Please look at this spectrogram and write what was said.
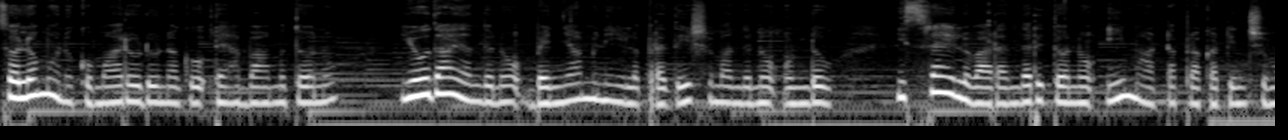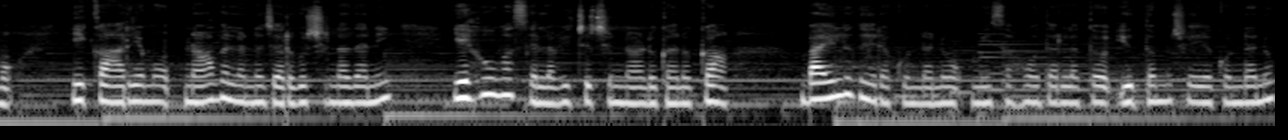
సొలొమోను కుమారుడునగు రెహబాముతోనూ యూదాయందును బెన్యామినీయుల ప్రదేశమందును ఉండు. ఇస్రాయేల్ వారందరితోనూ ఈ మాట ప్రకటించుము. ఈ కార్యము నా వలన జరుగుచున్నదని యహోవా సెలవిచ్చుచున్నాడు గనుక బయలుదేరకుండాను మీ సహోదరులతో యుద్ధము చేయకుండాను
